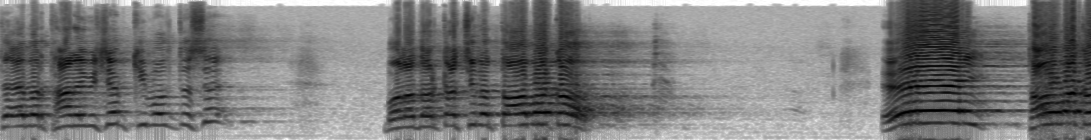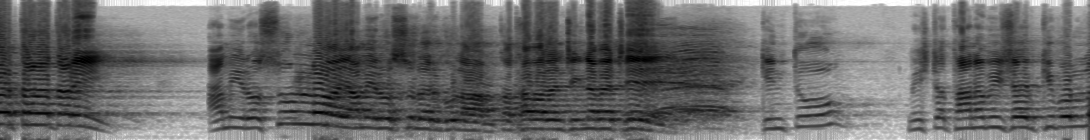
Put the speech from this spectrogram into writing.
তো এবার থানে হিসেব কি বলতেছে? বলা দরকার ছিল তবা কর। এই তবা কর তাড়াতাড়ি। আমি রসুল নয়, আমি রসুলের গোলাম। কথা বলেন ঠিক না বেঠে? কিন্তু মিস্টার থানবী সাহেব কি বলল?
